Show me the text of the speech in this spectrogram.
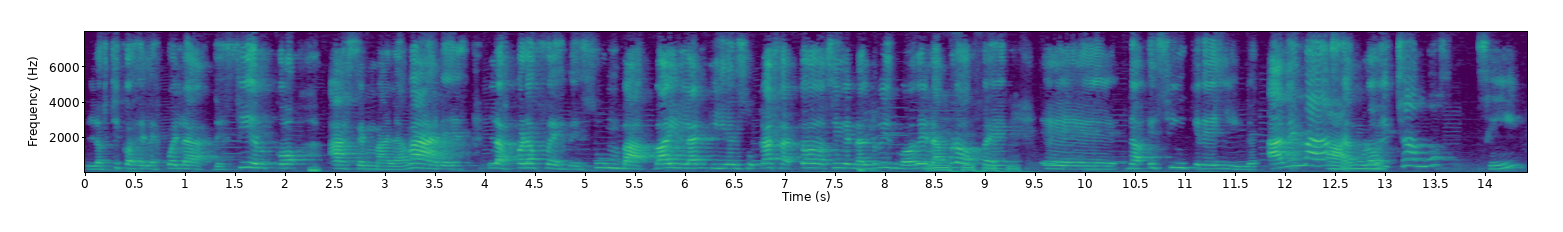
los, chicos de la escuela de circo hacen malabares, los profes de zumba bailan y en su casa todos siguen al ritmo de la profe. Eh, no, es increíble. Además, aprovechamos, ¿sí?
